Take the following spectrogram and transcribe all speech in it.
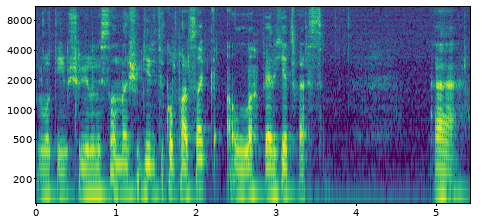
Dur bakayım şu Yunanistan'dan şu Girit'i koparsak Allah bereket versin. He.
